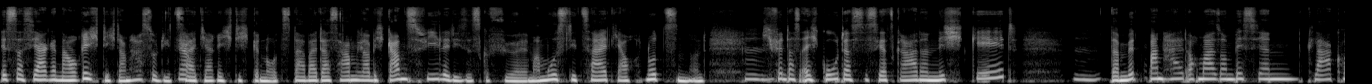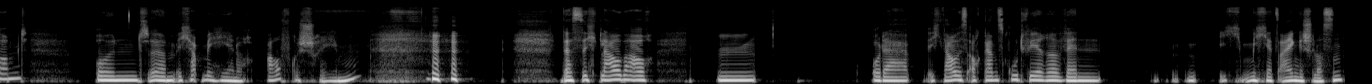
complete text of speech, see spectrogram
ist das ja genau richtig. Dann hast du die Ja. Zeit ja, richtig genutzt. Aber das haben, glaube ich, ganz viele dieses Gefühl. Man muss die Zeit ja auch nutzen. Und Mhm. ich finde das echt gut, dass es jetzt gerade nicht geht, Mhm. damit man halt auch mal so ein bisschen klarkommt. Und ähm, ich habe mir hier noch aufgeschrieben, dass ich glaube auch, mh, oder ich glaube, es auch ganz gut wäre, wenn ich mich jetzt eingeschlossen,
